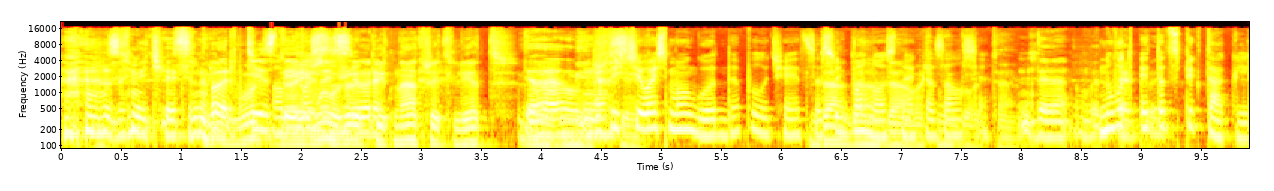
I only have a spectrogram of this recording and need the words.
Замечательного Вот, артиста да, и ему уже режиссера. 15 лет Да, э, вместе. 2008 год, да, получается, Да, да, судьбоносный да, оказался. да. Да, Ну вот этот спектакль,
